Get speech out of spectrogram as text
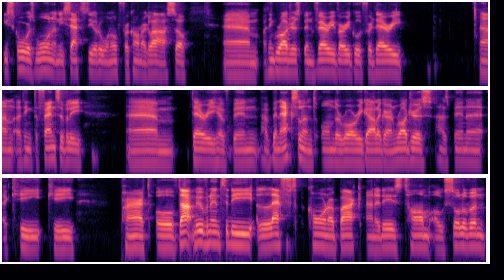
he scores one and he sets the other one up for Conor Glass. So um, I think Rodgers has been very, very good for Derry. And I think defensively, um, Derry have been have been excellent under Rory Gallagher, and Rodgers has been a, a key key part of that. Moving into the left corner back, and it is Tom O'Sullivan.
